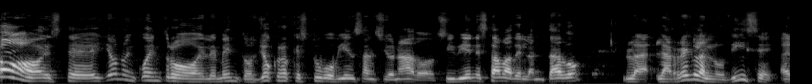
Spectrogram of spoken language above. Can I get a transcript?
No, este, yo no encuentro elementos. Yo creo que estuvo bien sancionado. Si bien estaba adelantado, la, regla lo dice. A,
